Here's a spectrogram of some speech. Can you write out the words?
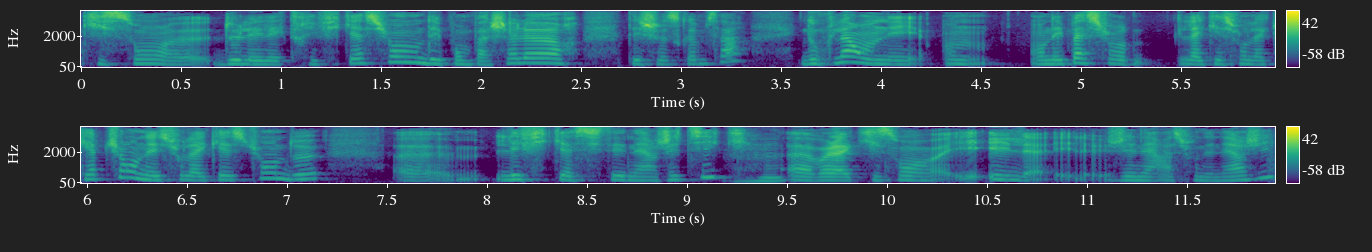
qui sont euh, de l'électrification, des pompes à chaleur, des choses comme ça. Donc là, on n'est on, n'est pas sur la question de la capture, on est sur la question de euh, l'efficacité énergétique, mhm. voilà, qui sont, et, la, génération d'énergie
